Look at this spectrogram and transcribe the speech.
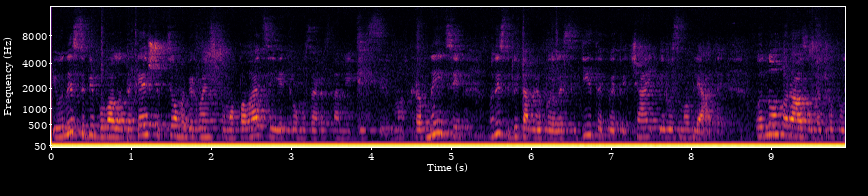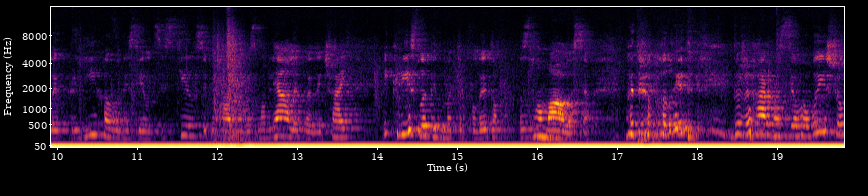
І вони собі бувало таке, що в цьому вірменському палаці, якому зараз там якісь крамниці, вони собі там любили сидіти, пити чай і розмовляти. Одного разу митрополит приїхав, вони сіли за стіл, собі гарно розмовляли, пили чай, і крісло під митрополитом зламалося. Митрополит дуже гарно з цього вийшов,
